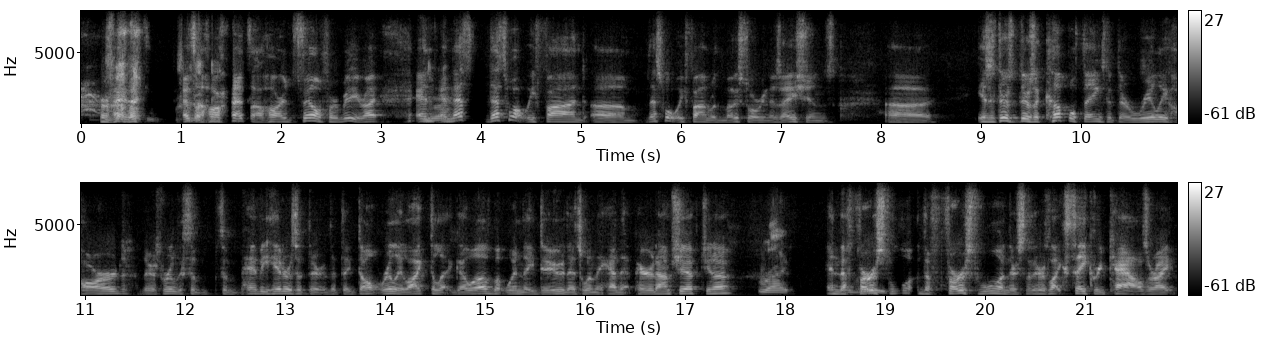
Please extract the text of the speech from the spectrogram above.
right? That's, that's a hard that's a hard sell for me, right? And right. and that's that's what we find um, that's what we find with most organizations. uh, is that there's there's a couple things that they're really hard. There's really some some heavy hitters that they're that they don't really like to let go of, but when they do, that's when they have that paradigm shift, you know. Right. And the Agreed. first one, the first one, there's there's like sacred cows, right?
